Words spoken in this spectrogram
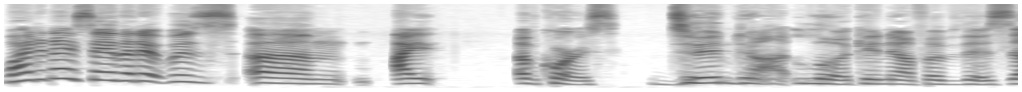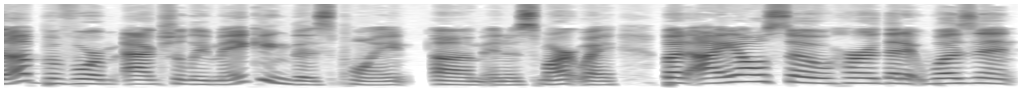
why did I say that it was um I of course did not look enough of this up before actually making this point um in a smart way. But I also heard that it wasn't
